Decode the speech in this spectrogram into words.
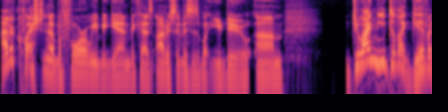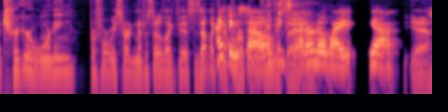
I have a question though before we begin because obviously this is what you do. Um, do I need to like give a trigger warning before we start an episode like this? Is that like I think so. thing I think so. say? I don't know why. Yeah, Yeah.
